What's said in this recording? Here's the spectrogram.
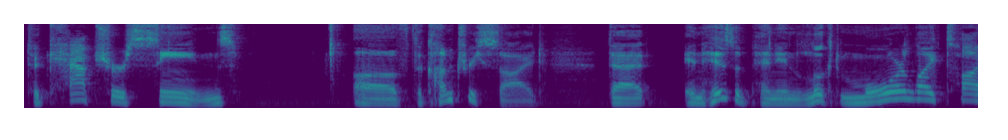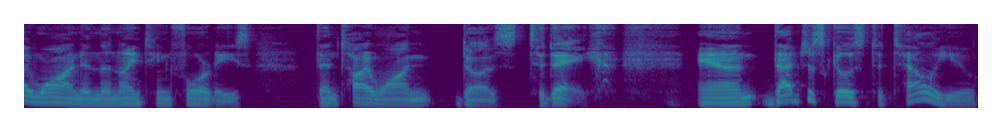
to capture scenes of the countryside that, in his opinion, looked more like Taiwan in the 1940s than Taiwan does today. And that just goes to tell you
